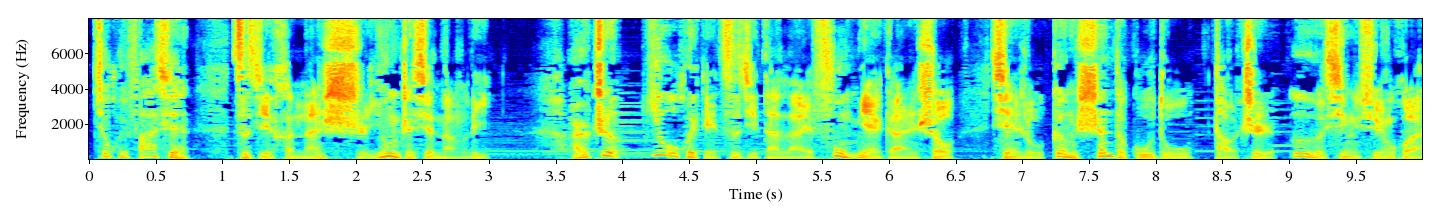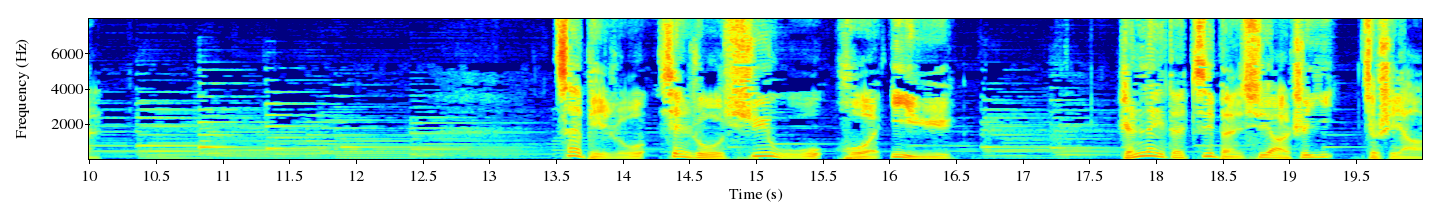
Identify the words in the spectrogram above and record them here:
就会发现自己很难使用这些能力，而这又会给自己带来负面感受，陷入更深的孤独，导致恶性循环。再比如，陷入虚无或抑郁。人类的基本需要之一，就是要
